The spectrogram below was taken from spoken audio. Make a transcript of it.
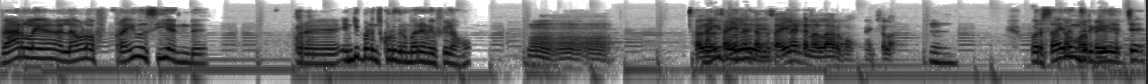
வேற லெவல் ஆஃப் பிரைவசி அண்ட் ஒரு இண்டிபெண்டன்ஸ் கொடுக்குற மாதிரி எனக்கு ஃபீல் ஆகும். அது சைலண்ட் அந்த சைலண்ட் நல்லா இருக்கும் ஆக்சுவலா. ஒரு சைலன்ஸ் இருக்கு.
